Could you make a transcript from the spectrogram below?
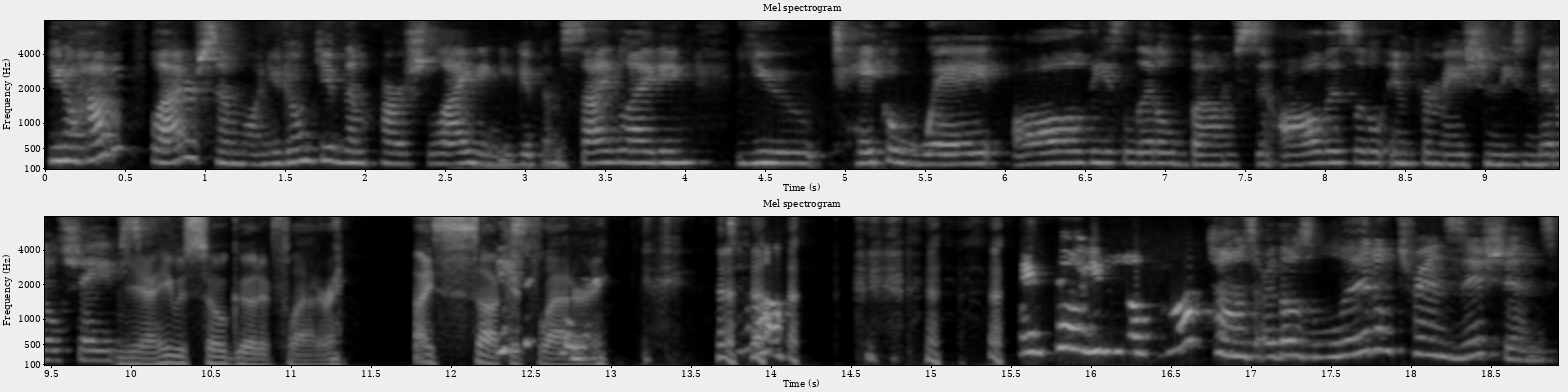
You know, how do you flatter someone? You don't give them harsh lighting, you give them side lighting, you take away all these little bumps and all this little information, these middle shapes. Yeah, he was so good at flattering. I suck at flattering. And so, you know, half tones are those little transitions.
